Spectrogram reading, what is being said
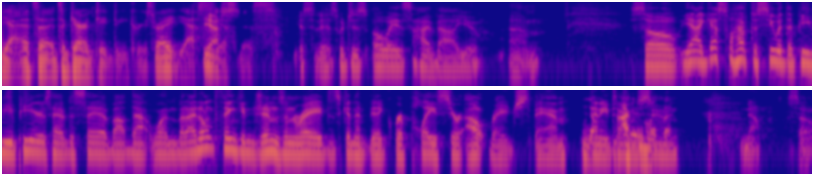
Yeah, it's a it's a guaranteed decrease, right? Yes. Yes. Yes, it is. Yes, it is, which is always high value. Um, so yeah, I guess we'll have to see what the PvPers have to say about that one. But I don't think in gyms and raids it's going to like replace your outrage spam No, anytime even a little soon. No. So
